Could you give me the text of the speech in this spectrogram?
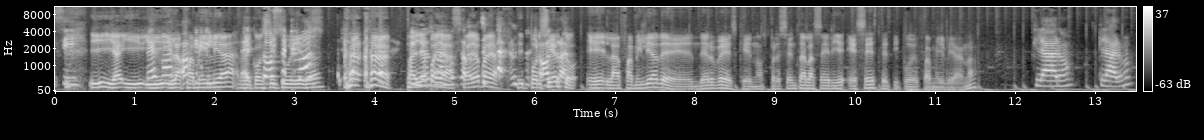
sí. Y, y, la familia reconstituida. para allá, para allá, para allá, para allá. Por cierto, eh, la familia de Derbez que nos presenta la serie es este tipo de familia, ¿no? Claro, claro.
